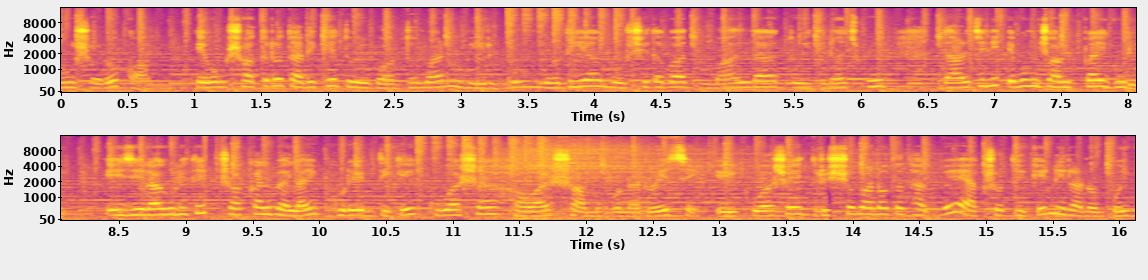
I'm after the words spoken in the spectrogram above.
দুশোরও কম এবং সতেরো তারিখে দুই বর্ধমান, বীরভূম, নদিয়া, মুর্শিদাবাদ, মালদা, দুই দিনাজপুর, দার্জিলিং এবং জলপাইগুড়ি এই জেলাগুলিতে সকালবেলায় ভোরের দিকে কুয়াশা হওয়ার সম্ভাবনা রয়েছে। এই কুয়াশায় দৃশ্যমানতা থাকবে একশো থেকে নিরানব্বই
